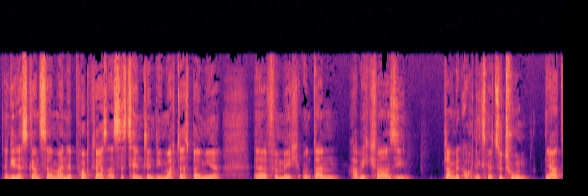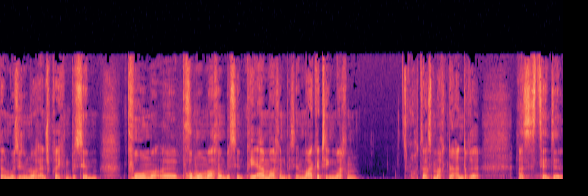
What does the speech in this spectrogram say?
dann geht das Ganze an meine Podcast-Assistentin, die macht das bei mir äh, für mich und dann habe ich quasi damit auch nichts mehr zu tun. Ja, dann muss ich nur noch entsprechend ein bisschen Pro, äh, Promo machen, ein bisschen PR machen, ein bisschen Marketing machen. Auch das macht eine andere Assistentin.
